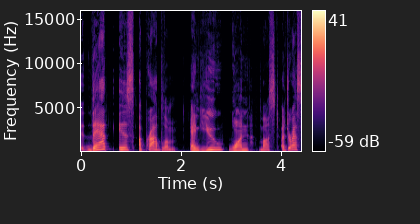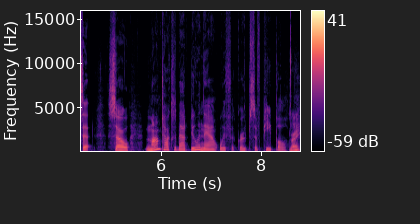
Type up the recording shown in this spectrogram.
that is a problem, and you one must address it. So. Mom talks about doing that with groups of people, Right.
